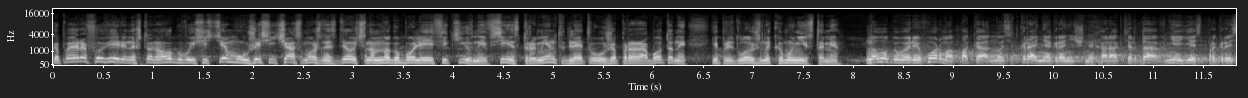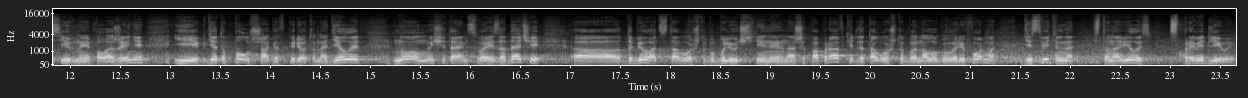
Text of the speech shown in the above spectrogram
КПРФ уверены, что налоговую систему уже сейчас можно сделать намного более эффективной. Все инструменты для этого уже проработаны и предложены коммунистами. Налоговая реформа пока носит крайне ограниченный характер. Да, в ней есть прогрессивные положения, и где-то полшага вперед она делает, но мы считаем своей задачей э, добиваться того, чтобы были учтены наши поправки, для того, чтобы налоговая реформа действительно становилась справедливой.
